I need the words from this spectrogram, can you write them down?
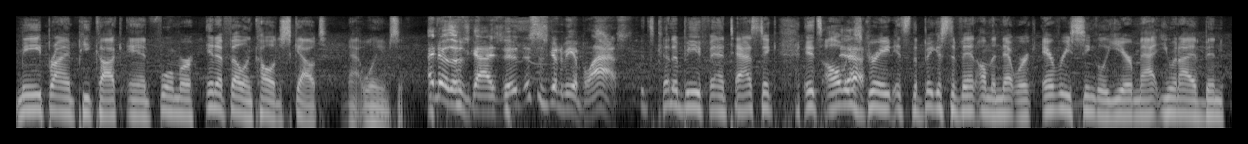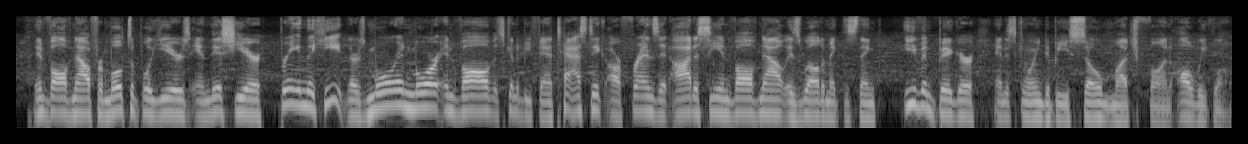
me, Brian Peacock, and former NFL and college scout, Matt Williamson. I know those guys, dude. This is going to be a blast. It's going to be fantastic. It's always Yeah. great. It's the biggest event on the network every single year. Matt, you and I have been involved now for multiple years, and this year, bringing the heat. There's more and more involved. It's going to be fantastic. Our friends at Audacy involved now as well to make this thing even bigger, and it's going to be so much fun all week long.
